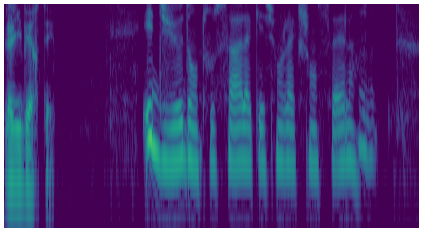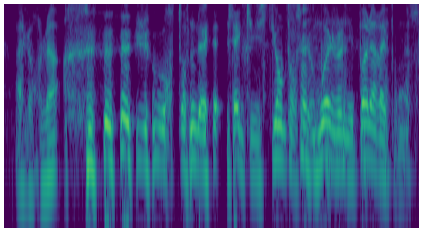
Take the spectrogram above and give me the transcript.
La liberté. Et Dieu dans tout ça, la question Jacques Chancel alors là, je vous retourne la, question parce que moi, je n'ai pas la réponse.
